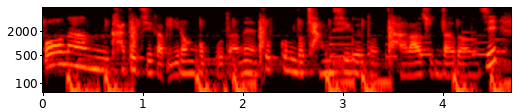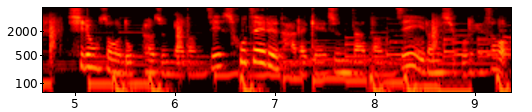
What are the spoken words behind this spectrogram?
뻔한 카드 지갑 이런 것보다는 조금 더 장식을 더 달아준다든지 실용성을 높여준다든지 소재를 다르게 해준다든지 이런 식으로 해서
